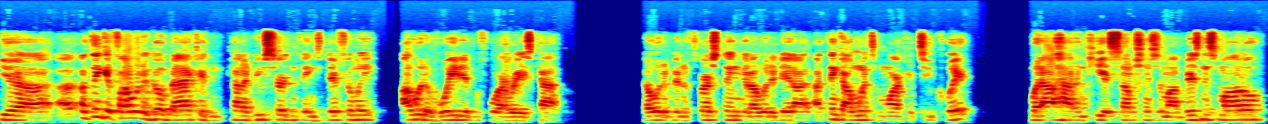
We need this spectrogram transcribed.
Yeah, I think if I were to go back and kind of do certain things differently, I would have waited before I raised capital. That would have been the first thing that I would have did. I, I think I went to market too quick without having key assumptions in my business model.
